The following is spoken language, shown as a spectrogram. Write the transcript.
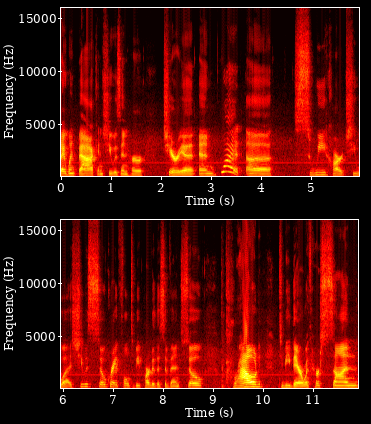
I went back and she was in her chariot, and what a sweetheart she was. She was so grateful to be part of this event, so proud to be there with her son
